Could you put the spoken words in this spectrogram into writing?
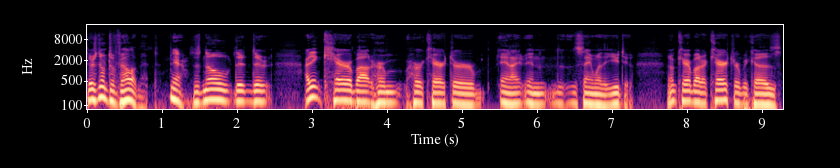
there's no development. yeah There's no there. there I didn't care about her her character, and I in the same way that you do. I don't care about her character because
